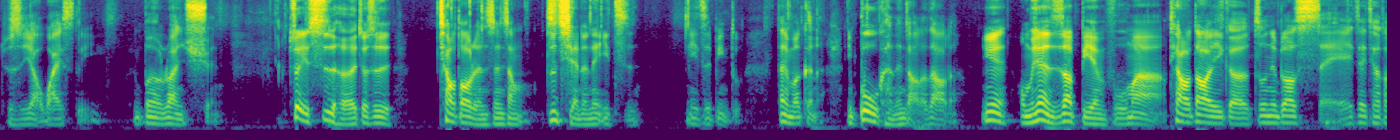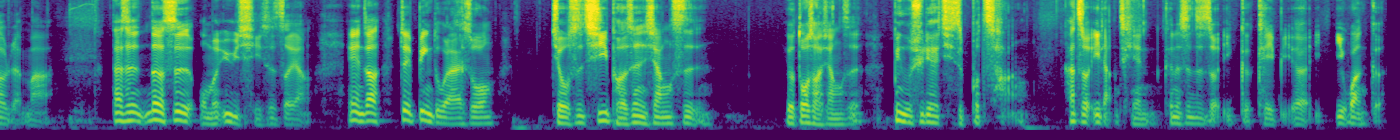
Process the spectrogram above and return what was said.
就是要 wisely，不能乱选。最适合就是跳到人身上之前的那一只，那一只病毒。但有没有可能？你不可能找得到的，因为我们现在只知道蝙蝠嘛，跳到一个中间不知道谁，再跳到人嘛。但是那是我们预期是这样，因为你知道，对病毒来说。九十七 percent 相似，有多少相似？病毒序列其实不长，它只有一两千，可能甚至只有一个 KB，呃，一万个，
